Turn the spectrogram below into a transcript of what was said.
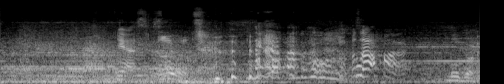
Yes. Was that hot? Well done.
